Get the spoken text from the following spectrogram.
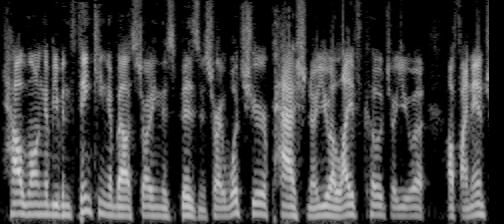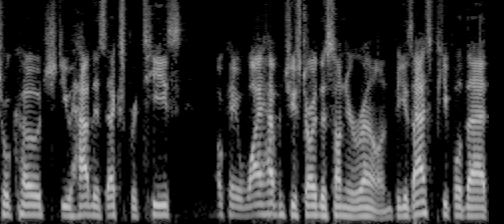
How long have you been thinking about starting this business, right? What's your passion? Are you a life coach? Are you a, a financial coach? Do you have this expertise? Okay, why haven't you started this on your own? Because ask people that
